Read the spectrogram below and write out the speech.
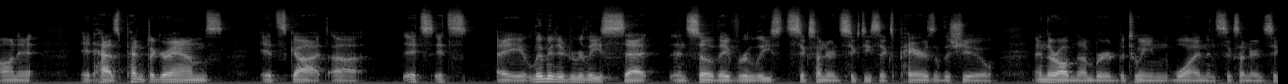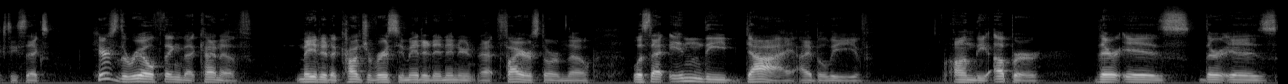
on it. It has pentagrams. It's got uh, it's it's a limited release set, and so they've released 666 pairs of the shoe, and they're all numbered between one and 666. Here's the real thing that kind of made it a controversy, made it an internet firestorm, though, was that in the die, I believe, on the upper, there is there is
